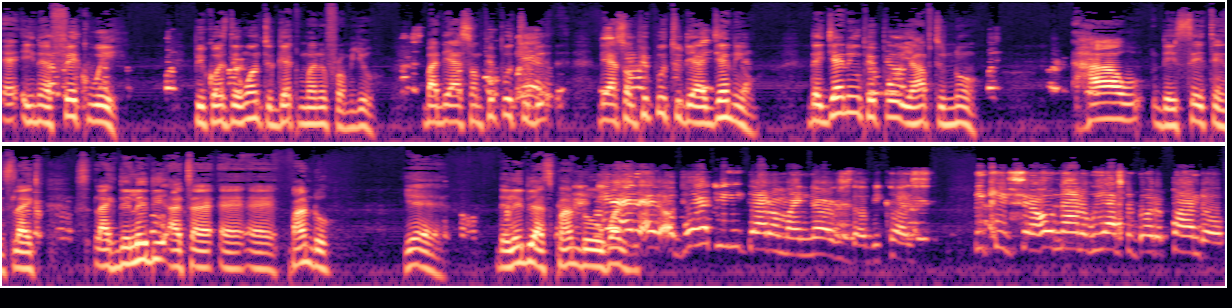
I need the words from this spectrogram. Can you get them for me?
uh, in a fake way because they want to get money from you. But there are some people to the, there are some people to their genuine. The genuine people you have to know how they say things. Like, like the lady at uh, uh, uh, Pando. Yeah. The lady at Pando. Yeah, and, and Abuaji, he got on my nerves though because he keeps saying, Oh, Nana, we have to go to Pando.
